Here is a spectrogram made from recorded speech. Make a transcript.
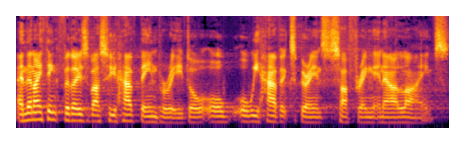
And then I think for those of us who have been bereaved or, or, or we have experienced suffering in our lives,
